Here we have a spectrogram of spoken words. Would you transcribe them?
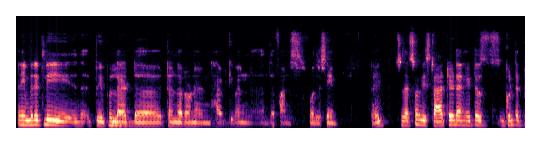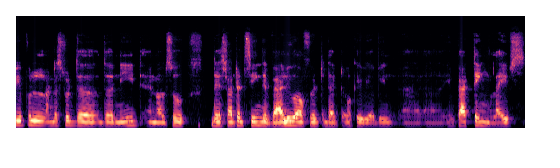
And immediately the people had uh, turned around and had given uh, the funds for the same right? So that's how we started. And it was good that people understood the the need and also they started seeing the value of it that okay we have been impacting lives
